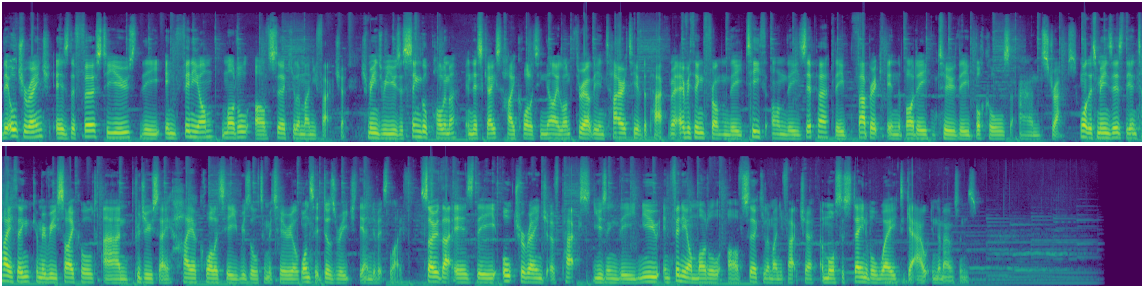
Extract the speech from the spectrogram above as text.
The Ultra range is the first to use the INFINIOMM model of circular manufacture, which means we use a single polymer, in this case high quality nylon, throughout the entirety of the pack. Everything from the teeth on the zipper, the fabric in the body, to the buckles and straps. What this means is the entire thing can be recycled and produce a higher quality resulting material once it does reach the end of its life. So that is the Ultra range of packs using the new INFINIOMM model of circular manufacture, a more sustainable way to get out in the mountains.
